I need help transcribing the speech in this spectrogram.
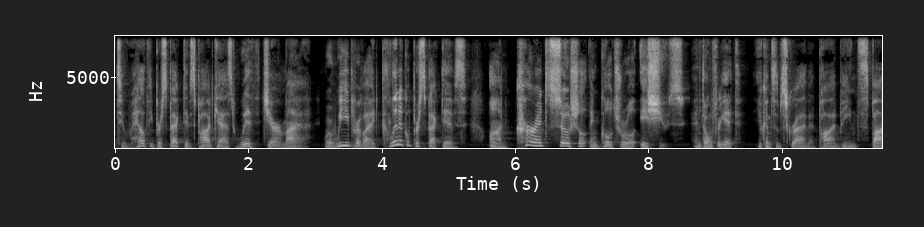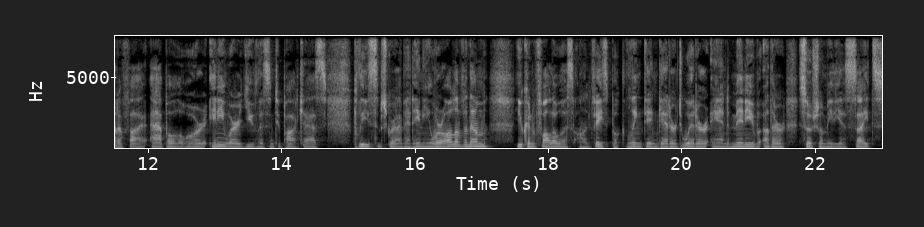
to Healthy Perspectives Podcast with Jeremiah, where we provide clinical perspectives on current social and cultural issues. And don't forget, you can subscribe at Podbean, Spotify, Apple, or anywhere you listen to podcasts. Please subscribe at any or all of them. You can follow us on Facebook, LinkedIn, GETTR, Twitter, and many other social media sites.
